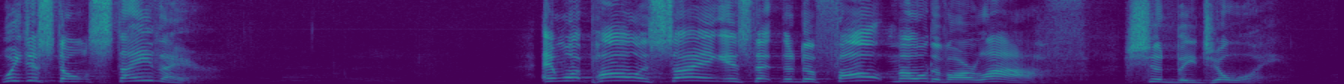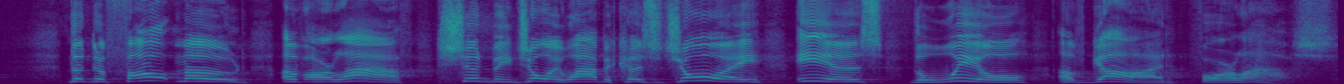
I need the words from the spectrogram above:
We just don't stay there. And what Paul is saying is that the default mode of our life should be joy. The default mode of our life should be joy. Why? Because joy is the will of God for our lives.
